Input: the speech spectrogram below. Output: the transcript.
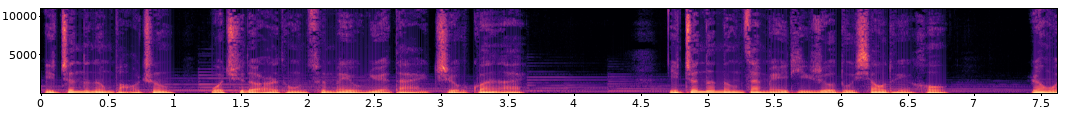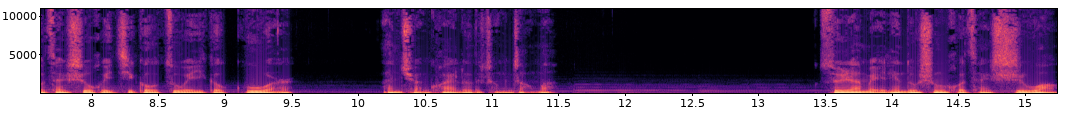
你真的能保证我去的儿童村没有虐待，只有关爱？你真的能在媒体热度消退后，让我在社会机构作为一个孤儿，安全快乐的成长吗？虽然每天都生活在失望、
